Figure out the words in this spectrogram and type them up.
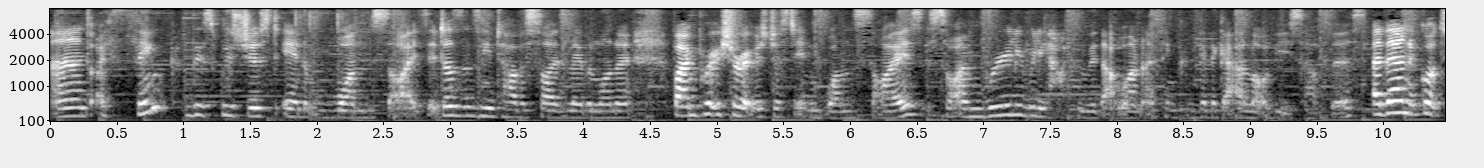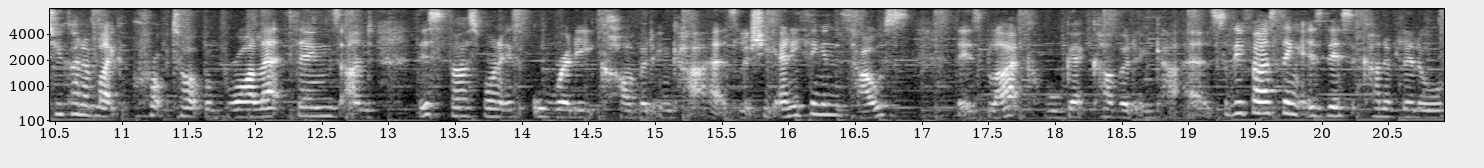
and I think this was just in one size. It doesn't seem to have a size label on it, but I'm pretty sure it was just in one size, so I'm really, really happy with that one. I think I'm gonna get a lot of use out of this. I then got two kind of like crop top bralette things, and this first one is already covered in cat hairs. Literally anything in this house that is black will get covered in cat hairs. So the first thing is this kind of little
